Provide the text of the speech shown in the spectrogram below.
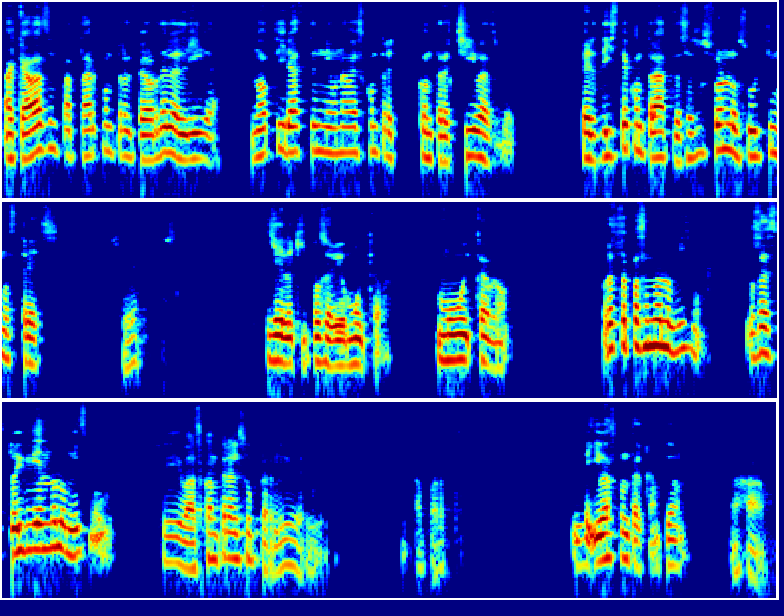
Acabas de empatar contra el peor de la liga. No tiraste ni una vez contra, contra Chivas, güey. Perdiste contra Atlas. Esos fueron los últimos tres. Sí. Y el equipo se vio muy cabrón. Muy cabrón. Ahora está pasando lo mismo. O sea, estoy viendo lo mismo. güey. Sí, vas contra el superlíder, güey. Aparte. Ibas contra el campeón. Ajá.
